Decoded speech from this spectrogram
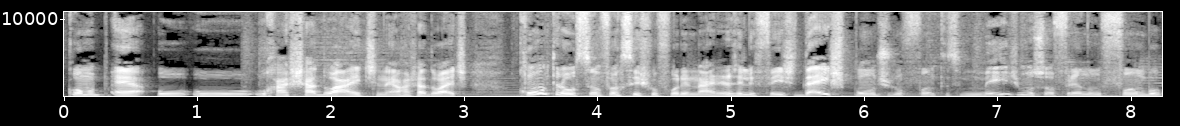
como é o, o, o Rashad White, né? O Rashad White contra o San Francisco 49ers, ele fez 10 pontos no Fantasy, mesmo sofrendo um fumble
